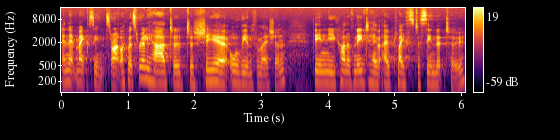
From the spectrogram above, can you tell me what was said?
And that makes sense, right? Like, it's really hard to, to share all the information, then you kind of need to have a place to send it to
